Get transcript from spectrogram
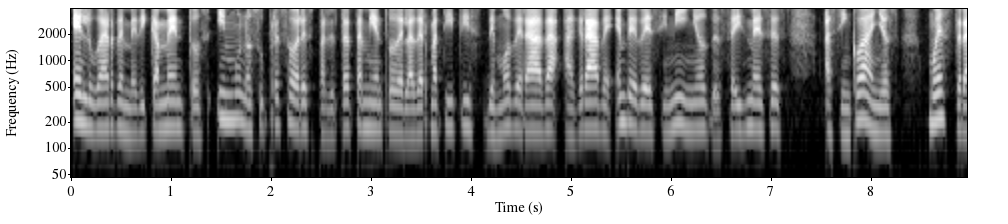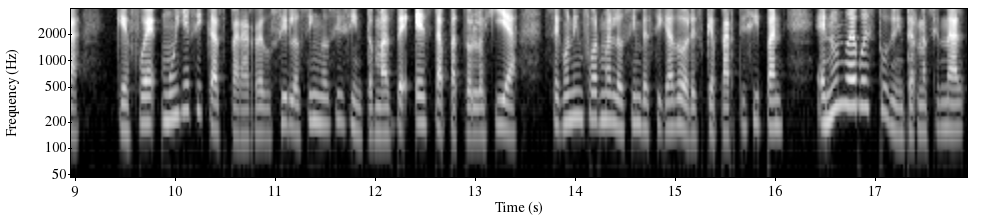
en lugar de medicamentos inmunosupresores para el tratamiento de la dermatitis de moderada a grave en bebés y niños de 6 meses a 5 años, muestra que fue muy eficaz para reducir los signos y síntomas de esta patología, según informan los investigadores que participan en un nuevo estudio internacional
